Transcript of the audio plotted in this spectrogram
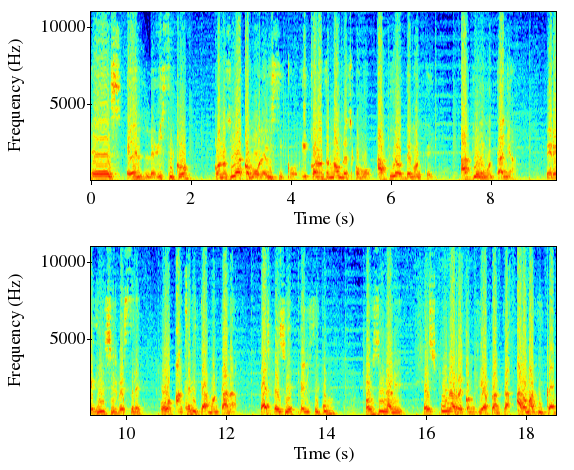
Es el levístico, conocida como levístico y con otros nombres como apio de monte, apio de montaña, perejil silvestre o angélica montana. La especie Levisticum officinale es una reconocida planta aromática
